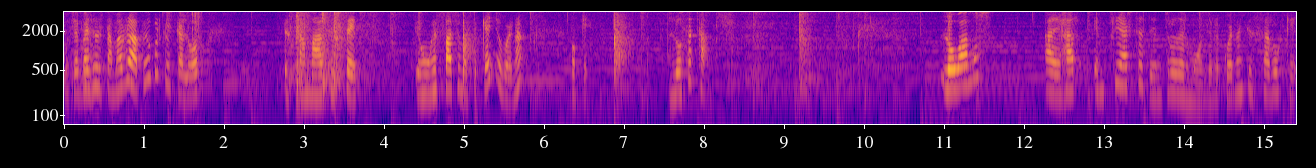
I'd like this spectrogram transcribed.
muchas veces está más rápido porque el calor está más este, en un espacio más pequeño, ¿verdad? Ok, lo sacamos. Lo vamos a dejar enfriarse dentro del molde. Recuerden que es algo que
